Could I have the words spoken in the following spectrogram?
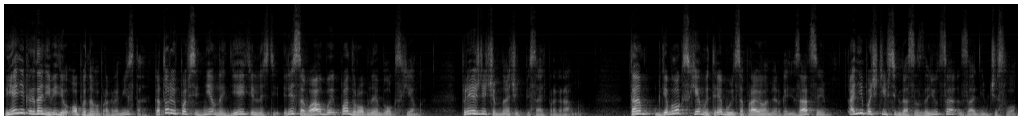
И я никогда не видел опытного программиста, который в повседневной деятельности рисовал бы подробные блок-схемы, прежде чем начать писать программу. Там, где блок схемы требуется правилами организации, они почти всегда создаются задним числом.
